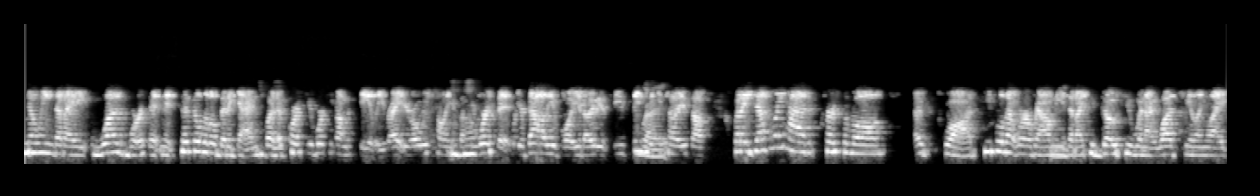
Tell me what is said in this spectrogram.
knowing that I was worth it. And it took a little bit again, but of course you're working on this daily, right? You're always telling yourself mm-hmm. you're worth it, you're valuable, you know, these things right. that you tell yourself. But I definitely had, first of all, a squad, people that were around me that I could go to when I was feeling like,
